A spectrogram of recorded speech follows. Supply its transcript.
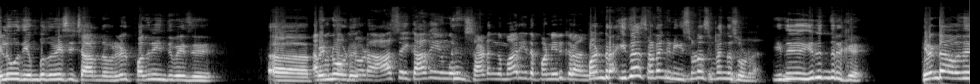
எழுபது எண்பது வயசு சார்ந்தவர்கள் பதினைந்து வயசு பெண்ணோடு ஆசைக்காக இவங்க சடங்கு மாதிரி இதை பண்ணிருக்காங்க பண்ற இதான் சடங்கு நீங்க சொன்ன சடங்கு சொல்றேன். இது இருந்திருக்கு. இரண்டாவது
